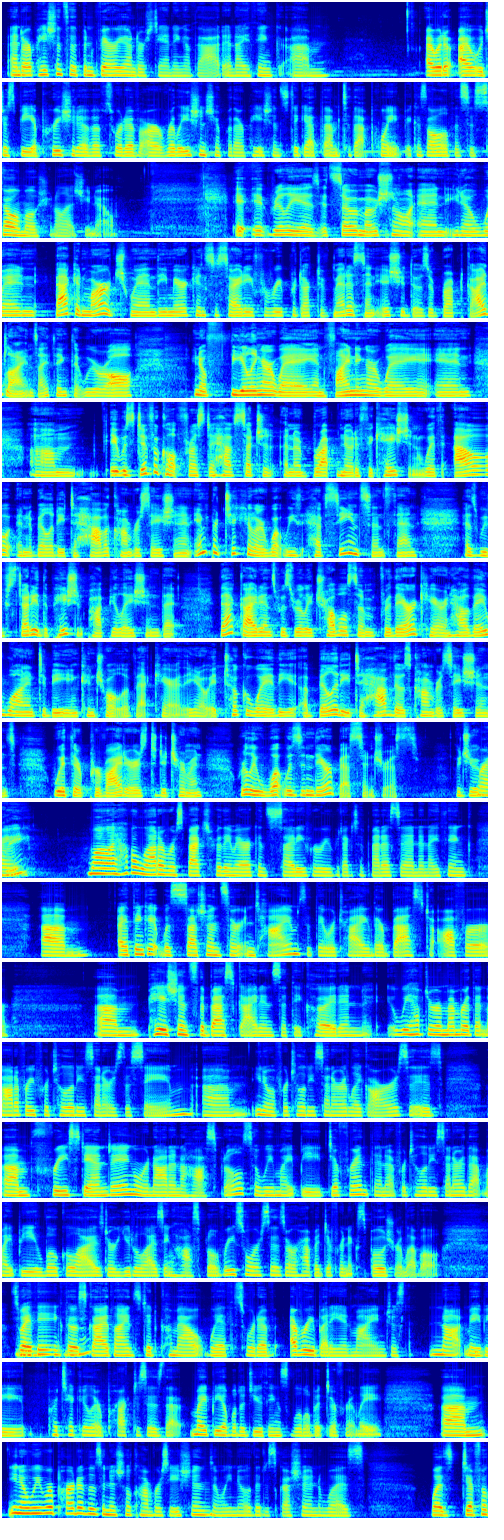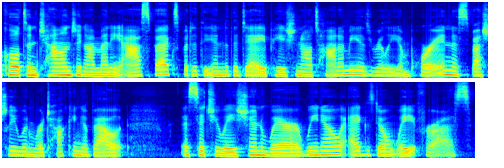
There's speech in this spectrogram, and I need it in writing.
And our patients have been very understanding of that. And I think um, I would I would just be appreciative of sort of our relationship with our patients to get them to that point because all of this is so emotional, as you know. It, it, really is. It's so emotional. And, you know, when back in March, when the American Society for Reproductive Medicine issued those abrupt guidelines, I think that we were all, you know, feeling our way and finding our way. And um, it was difficult for us to have such an, an, abrupt notification without an ability to have a conversation. And in particular, what we have seen since then, as we've studied the patient population, that that guidance was really troublesome for their care and how they wanted to be in control of that care. You know, it took away the ability to have those conversations with their providers to determine really what was in their best interests. Would you agree? Right. Well, I have a lot of respect for the American Society for Reproductive Medicine, and I think um, I think it was such uncertain times that they were trying their best to offer um, patients the best guidance that they could. And we have to remember that not every fertility center is the same. Um, you know, a fertility center like ours is um, freestanding. We're not in a hospital, so we might be different than a fertility center that might be localized or utilizing hospital resources or have a different exposure level. So I think those mm-hmm. guidelines did come out with sort of everybody in mind, just not maybe particular practices that might be able to do things a little bit differently. Um, you know, we were part of those initial conversations, and we know the discussion was was difficult and challenging on many aspects. But at the end of the day, patient autonomy is really important, especially when we're talking about a situation where we know eggs don't wait for us.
